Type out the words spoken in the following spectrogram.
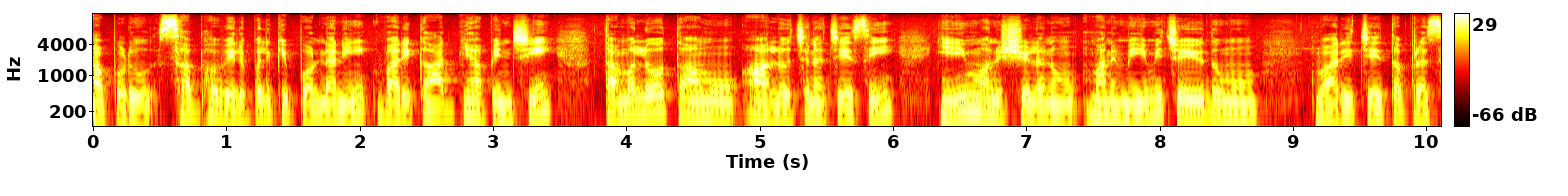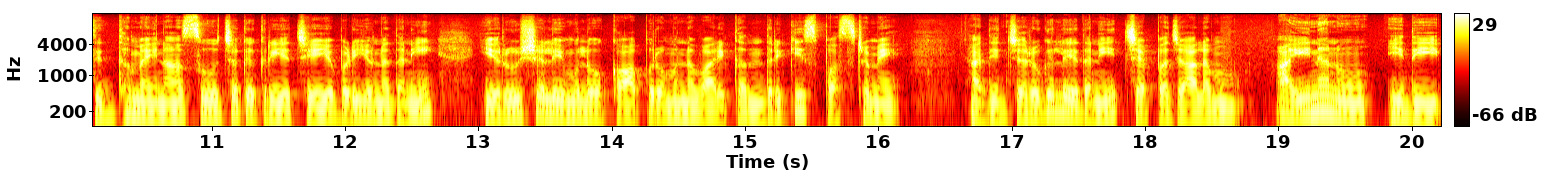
అప్పుడు సభ వెలుపలికి పొండని వారికి ఆజ్ఞాపించి తమలో తాము ఆలోచన చేసి ఈ మనుష్యులను మనమేమి చేయుదుము? వారి చేత ప్రసిద్ధమైన సూచక క్రియ చేయబడి ఉన్నదని ఎరుషలేములో కాపురమున్న వారికందరికీ స్పష్టమే. అది జరుగలేదని చెప్పజాలము. అయినను ఇది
